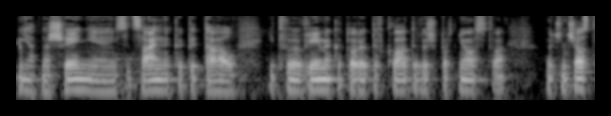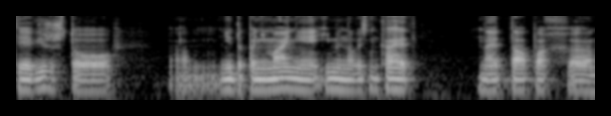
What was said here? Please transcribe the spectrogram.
и отношения, и социальный капитал, и твое время, которое ты вкладываешь в партнерство. Очень часто я вижу, что э, недопонимание именно возникает на этапах э,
